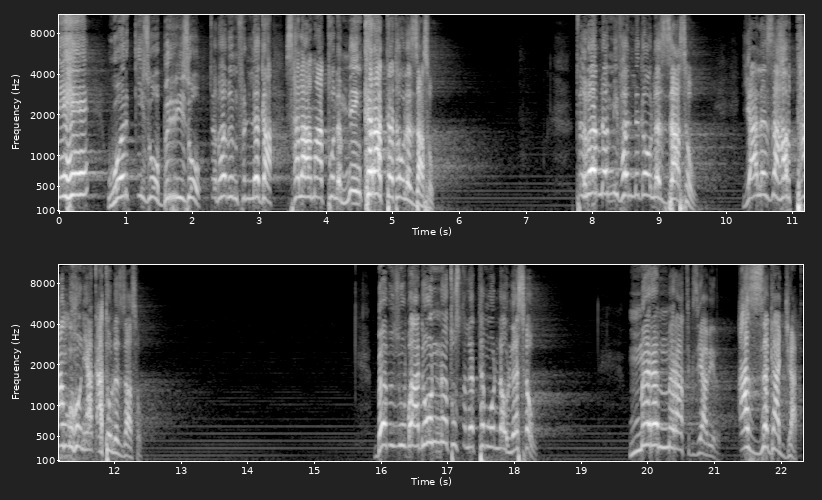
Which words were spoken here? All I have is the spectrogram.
ይሄ ወርቅ ይዞ ብር ይዞ ጥበብን ፍለጋ ሰላም አጥቶ ለሚንከራተተው ለዛ ሰው ጥበብ ለሚፈልገው ለዛ ሰው ያለዛ ሀብታም መሆን ያቃተው ለዛ ሰው በብዙ ባዶነት ውስጥ ለተሞላው ለሰው መረመራት እግዚአብሔር አዘጋጃት።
